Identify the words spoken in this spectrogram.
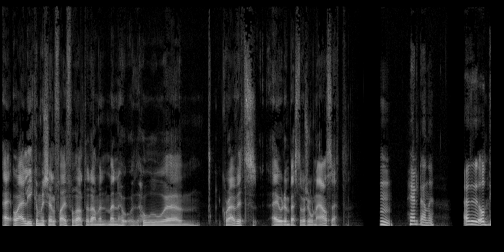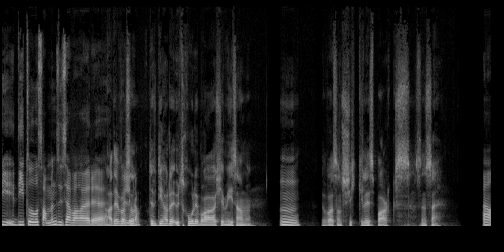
Jeg, og jeg liker Michelle Pfeiffer og alt det der, men, men hun, ehm, Kravitz er jo den beste versjonen jeg har sett. Mm, helt enig. Og de, de to sammen syns jeg var, uh, Ja, det var veldig sånn, de, de hadde utrolig bra kjemi sammen. Mm, Det var sånn skikkelig sparks, syns jeg. ja,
